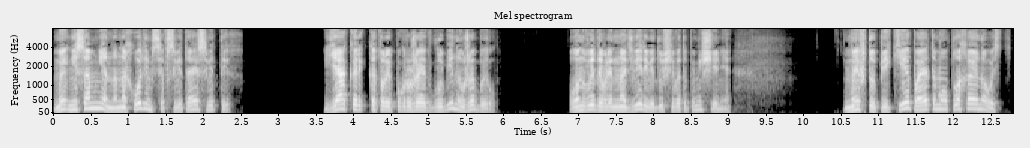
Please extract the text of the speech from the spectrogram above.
Мы, несомненно, находимся в святая святых. Якорь, который погружает в глубины, уже был. Он выдавлен на двери, ведущей в это помещение. Мы в тупике, поэтому плохая новость.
